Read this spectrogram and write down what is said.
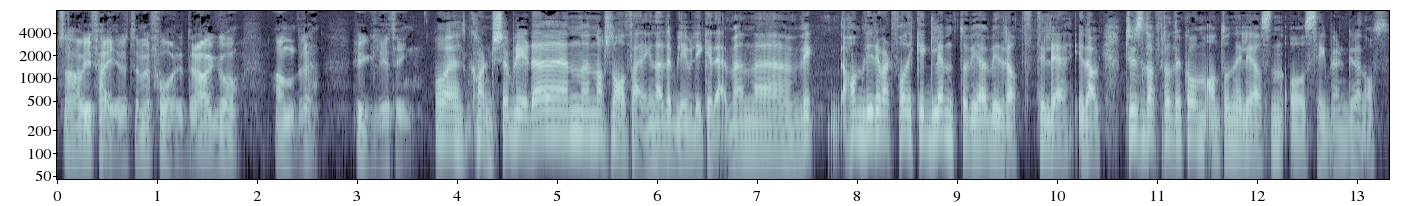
så har vi feiret det med foredrag og andre hyggelige ting. Og eh, kanskje blir det en nasjonalfeiring. Nei, det blir vel ikke det. Men uh, vi, han blir i hvert fall ikke glemt, og vi har bidratt til det i dag. Tusen takk for at dere kom, Anton Eliassen og Sigbjørn Grønås.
